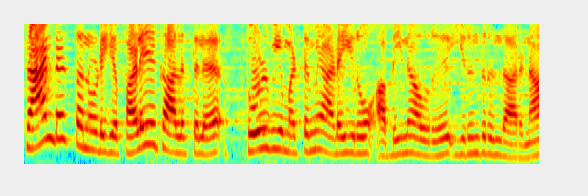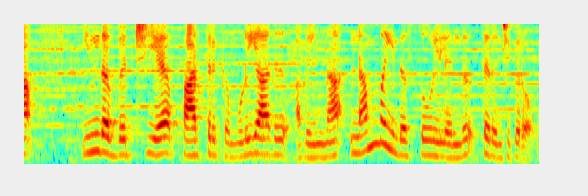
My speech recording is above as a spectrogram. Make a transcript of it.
சாண்டஸ் தன்னுடைய பழைய காலத்தில் தோல்வியை மட்டுமே அடையிறோம் அப்படின்னு அவர் இருந்திருந்தாருன்னா இந்த வெற்றியை பார்த்திருக்க முடியாது அப்படின்னு தான் நம்ம இந்த ஸ்டோரியிலேருந்து தெரிஞ்சுக்கிறோம்.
